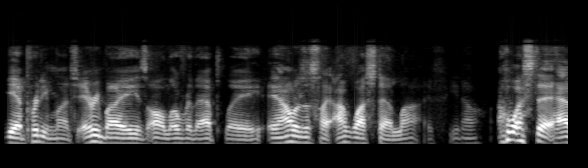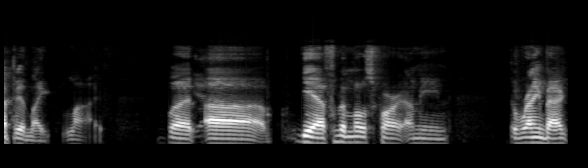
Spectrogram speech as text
Yeah, pretty much. Everybody is all over that play. And I was just like, I watched that live, you know? I watched that happen like live. But yeah, uh yeah, for the most part, I mean, the running back,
